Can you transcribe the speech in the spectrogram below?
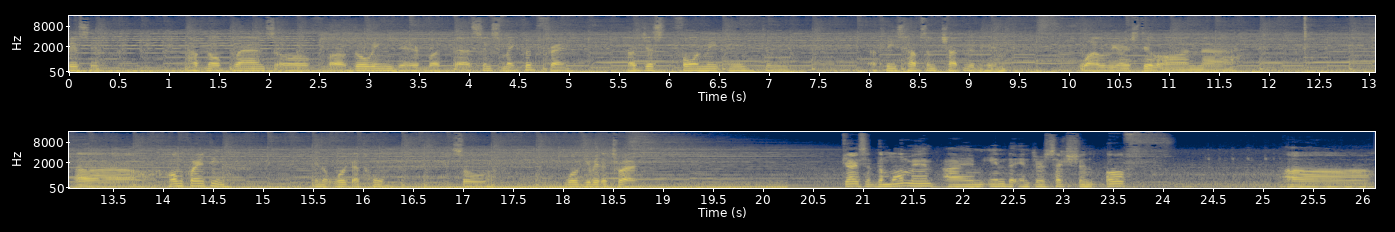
visit. I have no plans of uh, going there, but uh, since my good friend uh, just phoned me in to at least have some chat with him while we are still on uh, uh, home quarantine. You know work at home. So we'll give it a try. Guys at the moment I'm in the intersection of uh,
